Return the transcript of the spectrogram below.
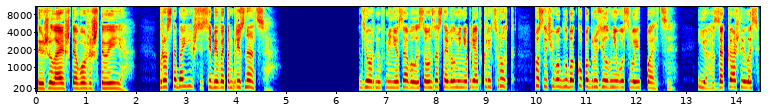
ты желаешь того же, что и я. Просто боишься себе в этом признаться». Дернув меня за волосы, он заставил меня приоткрыть рот, после чего глубоко погрузил в него свои пальцы. Я закашлялась,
